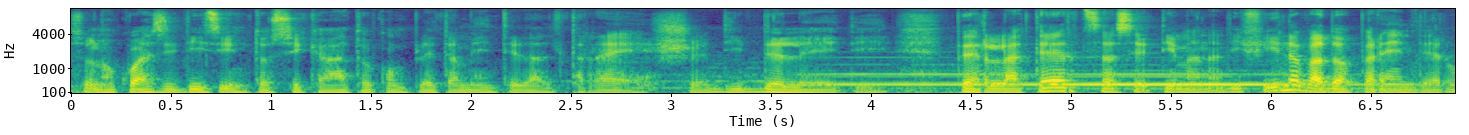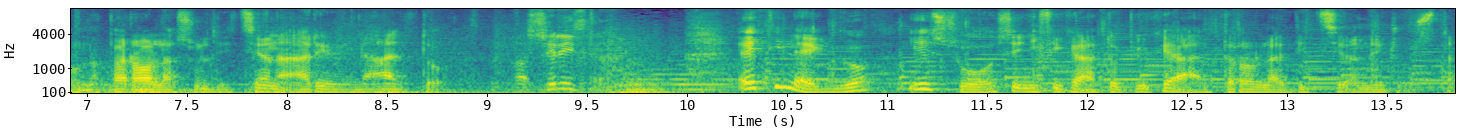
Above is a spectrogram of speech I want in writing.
Sono quasi disintossicato completamente dal trash di The Lady. Per la terza settimana di fila vado a prendere una parola sul dizionario in alto A sinistra. e ti leggo il suo significato più che altro la dizione giusta.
